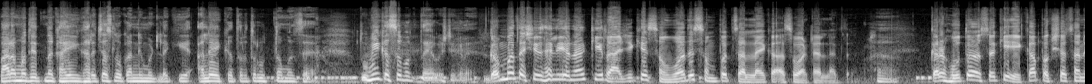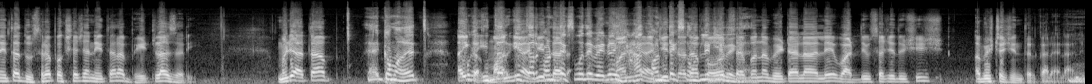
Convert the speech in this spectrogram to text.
बारामतीतनं काही घरच्याच लोकांनी म्हटलं की आले एकत्र तर उत्तमच आहे. तुम्ही कसं बघता या गोष्टीकडे? गंमत अशी झाली आहे ना की राजकीय संवादच संपत चाललाय का असं वाटायला लागतं. हां. कारण होतं असं की एका पक्षाचा नेता दुसऱ्या पक्षाच्या नेत्याला भेटला जरी. म्हणजे आता साहेबांना भेटायला आले वाढदिवसाच्या दिवशी अभिष्टचिंतन करायला आले.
